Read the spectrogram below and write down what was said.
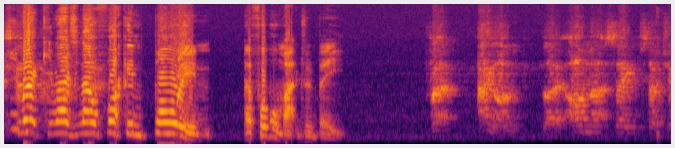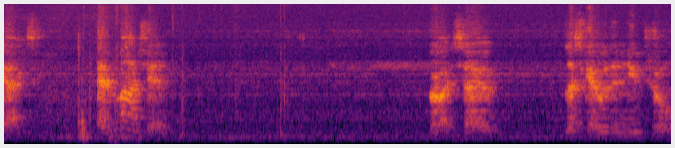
Can you, can you imagine how fucking boring a football match would be? But hang on, like on that same subject, imagine. Right, so let's go with a neutral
